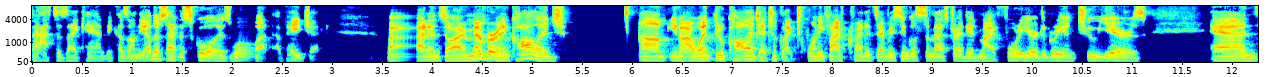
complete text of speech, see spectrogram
fast as I can because on the other side of school is what? A paycheck. Right. And so I remember in college, um, you know, I went through college. I took like 25 credits every single semester. I did my four year degree in two years And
